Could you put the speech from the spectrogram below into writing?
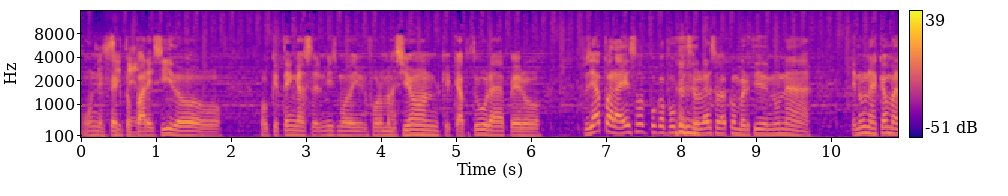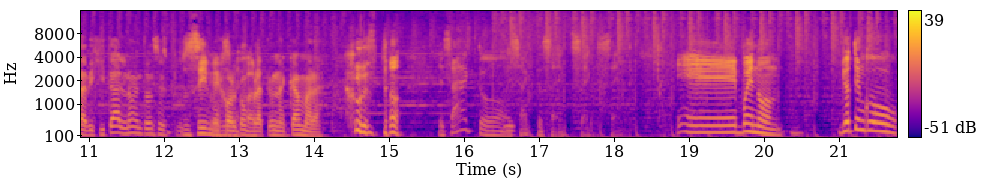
un Sí, efecto pero- parecido o, o que tengas el mismo de información que captura, pero pues ya para eso poco a poco el celular se va a convertir en una en una cámara digital, ¿no? Entonces, pues, Pues sí, mejor, mejor. cómprate una cámara. Justo. Exacto, exacto, exacto, exacto, exacto. Eh, bueno, yo tengo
